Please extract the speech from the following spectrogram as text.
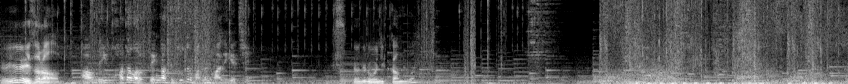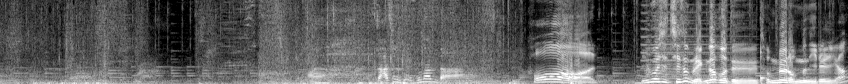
왜 이래 이 사람 아 근데 이거 가다가 랭가한테 두드려 맞는 거 아니겠지? 여기로 오니까 한번 짜증 너무 난다 컷! 이것이 지속 랭가거든. 전멸 없는 이렐리아?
